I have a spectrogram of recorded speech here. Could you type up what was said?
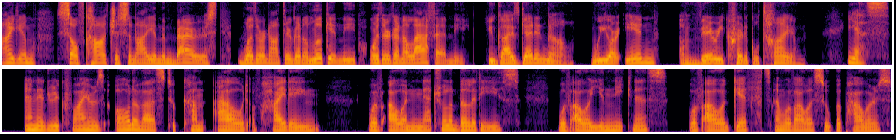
I am self conscious and I am embarrassed whether or not they're going to look at me or they're going to laugh at me. You guys get it now. We are in a very critical time. Yes. And it requires all of us to come out of hiding with our natural abilities, with our uniqueness, with our gifts and with our superpowers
